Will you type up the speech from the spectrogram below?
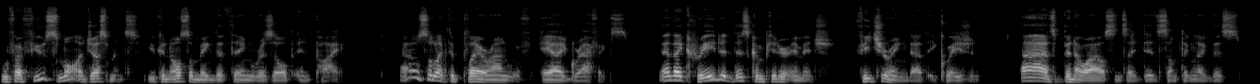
With a few small adjustments, you can also make the thing result in pi. I also like to play around with AI graphics. And I created this computer image, featuring that equation. Ah, it's been a while since I did something like this.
